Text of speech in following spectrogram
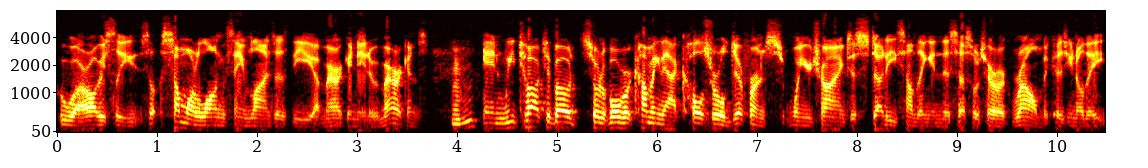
who are obviously somewhat along the same lines as the American Native Americans. Mm-hmm. And we talked about sort of overcoming that cultural difference when you're trying to study something in this esoteric realm, because you know they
